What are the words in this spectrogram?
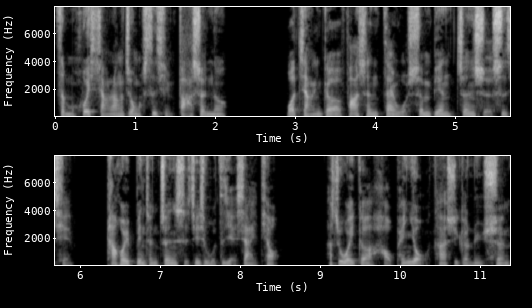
怎么会想让这种事情发生呢？我讲一个发生在我身边真实的事情。它会变成真实，其实我自己也吓一跳。她是我一个好朋友，她是一个女生，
